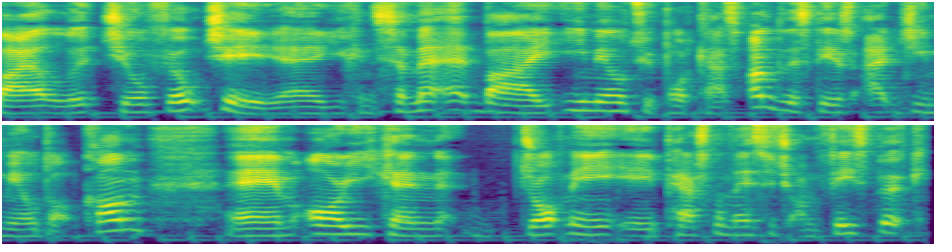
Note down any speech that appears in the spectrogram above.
by Lucio Fulci? Uh, you can submit it by email to podcastunderthestairs at gmail.com um, or you can drop me a personal message on Facebook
